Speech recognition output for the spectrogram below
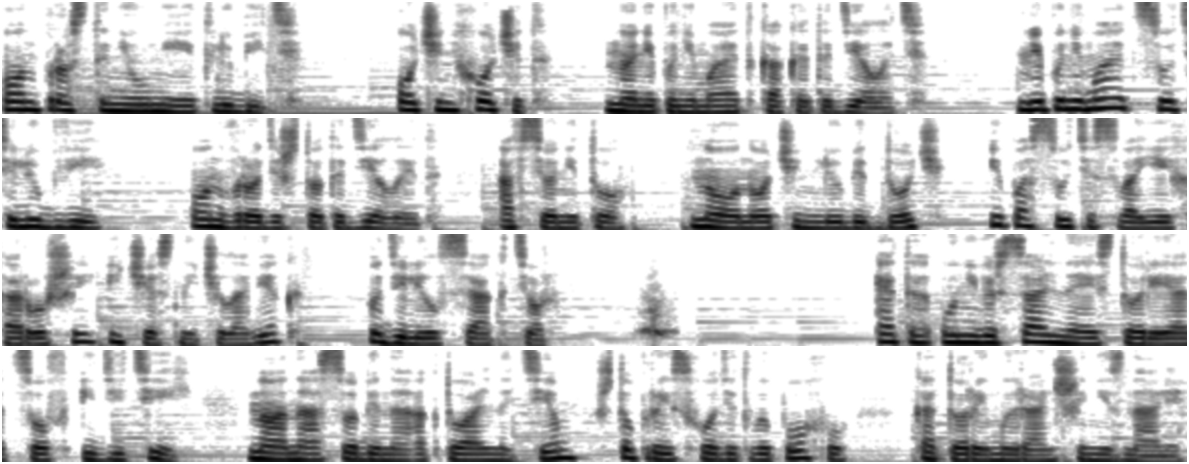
Он просто не умеет любить. Очень хочет, но не понимает, как это делать. Не понимает сути любви. Он вроде что-то делает, а все не то, но он очень любит дочь и по сути своей хороший и честный человек, поделился актер. Это универсальная история отцов и детей, но она особенно актуальна тем, что происходит в эпоху, которой мы раньше не знали.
